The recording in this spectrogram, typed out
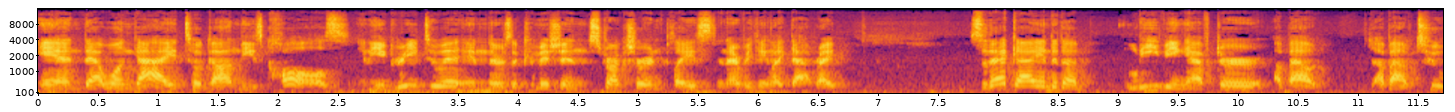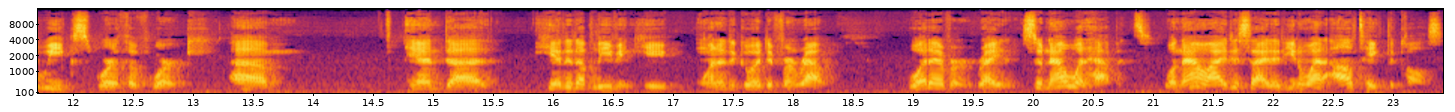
And that one guy took on these calls and he agreed to it. And there's a commission structure in place and everything like that, right? So that guy ended up leaving after about about two weeks worth of work. Um, and uh, he ended up leaving. He wanted to go a different route. Whatever, right? So now what happens? Well, now I decided, you know what? I'll take the calls.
